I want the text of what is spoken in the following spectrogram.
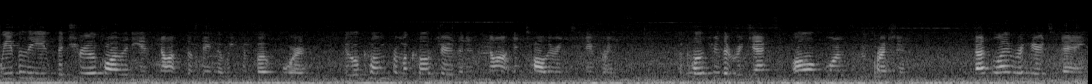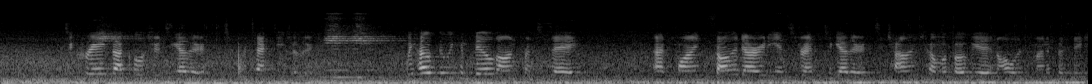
We believe that true equality is not something that we can vote for. It will come from a culture that is not intolerant to difference, a culture that rejects all forms of oppression. That's why we're here today, to create that culture together, to protect each other. We hope that we can build on from today and find solidarity and strength together to challenge homophobia in all its manifestations.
